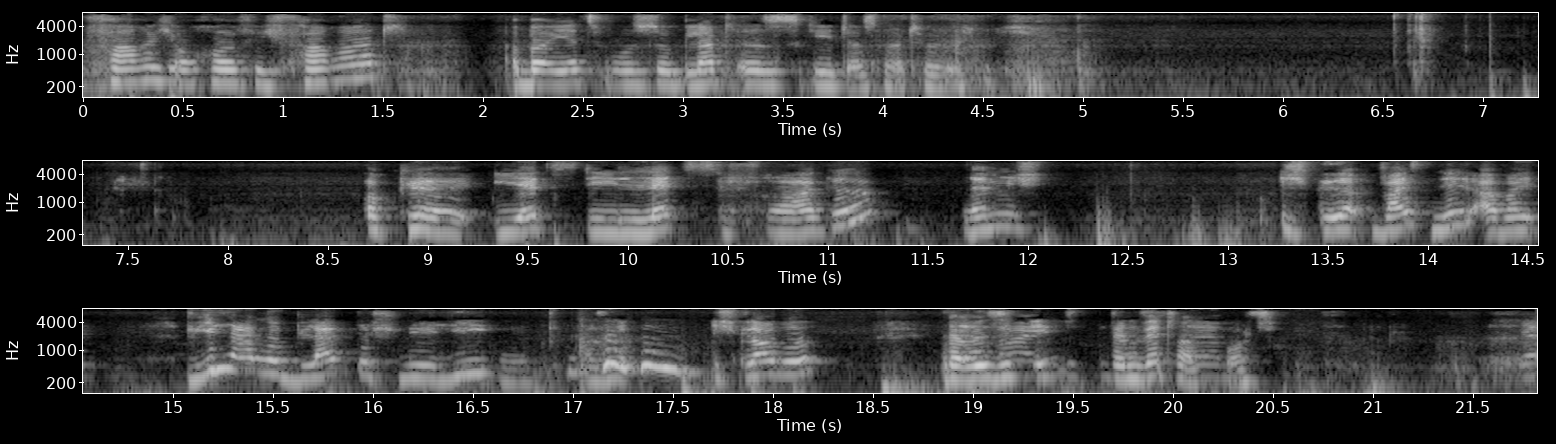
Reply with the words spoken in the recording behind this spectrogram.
fahre ich auch häufig Fahrrad, aber jetzt, wo es so glatt ist, geht das natürlich nicht. Okay, jetzt die letzte Frage. Nämlich, ich weiß nicht, aber wie lange bleibt der Schnee liegen? Also, ich glaube, Ja, Er wir sind dass, Wetterfrosch. ja,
